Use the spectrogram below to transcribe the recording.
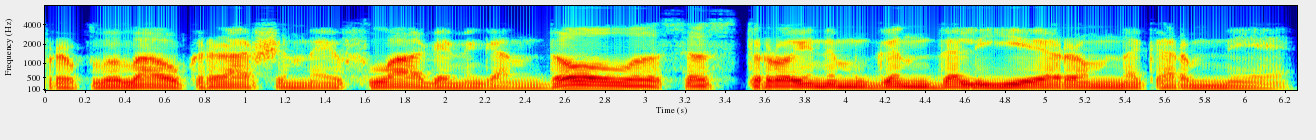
проплыла украшенная флагами гондола со стройным гондольером на корме.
